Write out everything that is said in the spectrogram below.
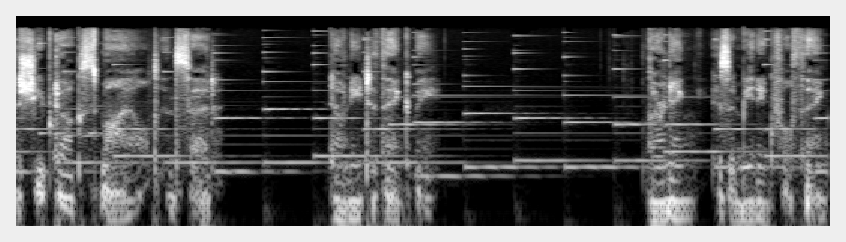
The sheepdog smiled and said, No need to thank me. Learning is a meaningful thing.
